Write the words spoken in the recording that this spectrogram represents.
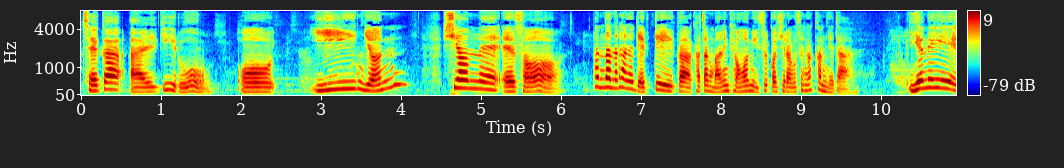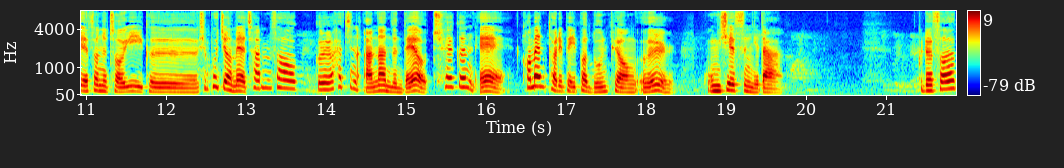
제가 알기로 어 2년 시험에서 판단을 하는 FDA가 가장 많은 경험이 있을 것이라고 생각합니다. EMA에서는 저희 그 심포지엄에 참석을 하진 않았는데요. 최근에 commentary paper 논평을 공시했습니다. 그래서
